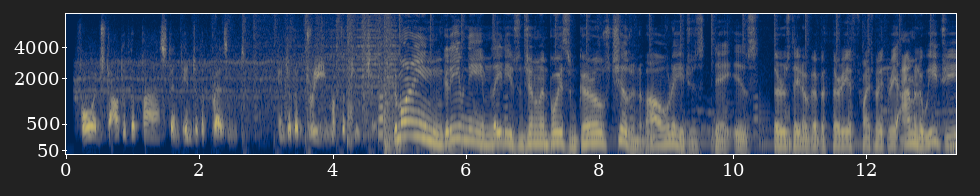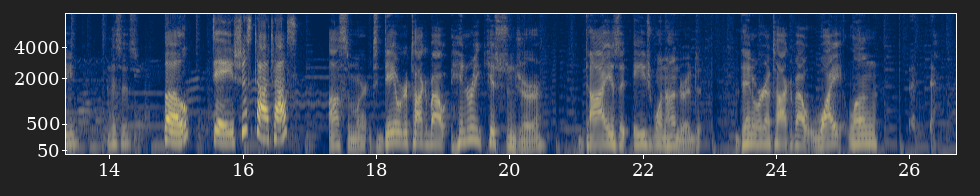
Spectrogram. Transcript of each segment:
Forged out of the past and into the present, into the dream of the future. Good morning, good evening, ladies and gentlemen, boys and girls, children of all ages. Today is Thursday, November 30th, 2023. I'm Luigi, and this is Bo Deus Tatas. Awesome. We're, today we're going to talk about Henry Kissinger dies at age 100. Then we're going to talk about white lung.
